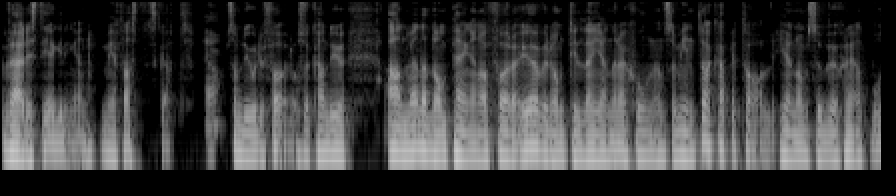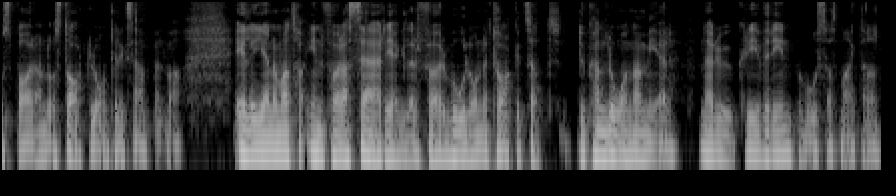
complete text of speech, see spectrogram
värdestegringen med fastighetsskatt Ja. som du gjorde förr och så kan du ju använda de pengarna och föra över dem till den generationen som inte har kapital genom subventionerat bosparande och startlån till exempel. Va? Eller genom att införa särregler för bolånetaket så att du kan låna mer när du kliver in på bostadsmarknaden.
